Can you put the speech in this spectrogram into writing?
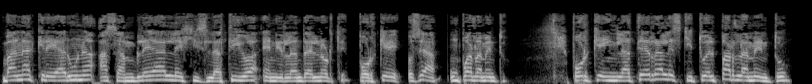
van a crear una asamblea legislativa en Irlanda del Norte. ¿Por qué? O sea, un parlamento porque Inglaterra les quitó el Parlamento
